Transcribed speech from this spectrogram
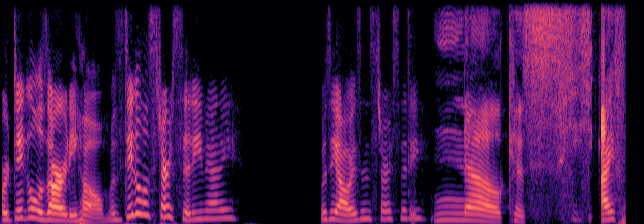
or Diggle was already home. Was Diggle in Star City, Maddie? Was he always in Star City? No, because he, I he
